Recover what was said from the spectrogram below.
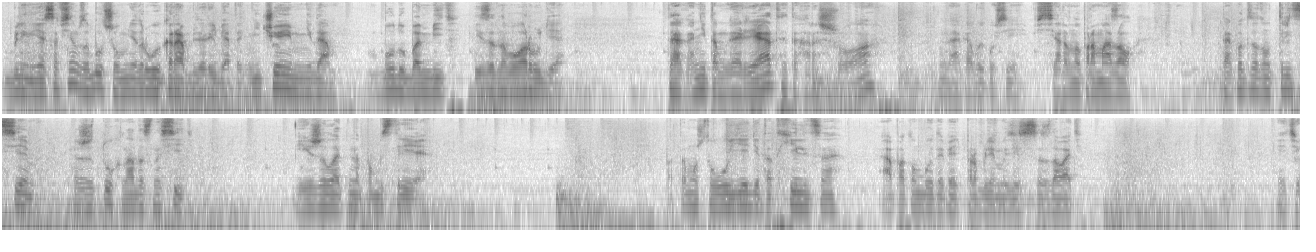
Блин, я совсем забыл, что у меня другой корабль, ребята. Ничего им не дам. Буду бомбить из одного орудия. Так, они там горят, это хорошо. На-ка, выкуси. Все равно промазал. Так, вот этот 37 житух надо сносить. И желательно побыстрее. Потому что уедет, отхилится, а потом будет опять проблемы здесь создавать. Эти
